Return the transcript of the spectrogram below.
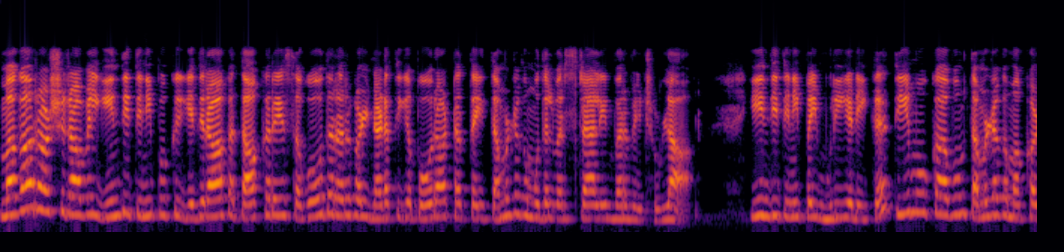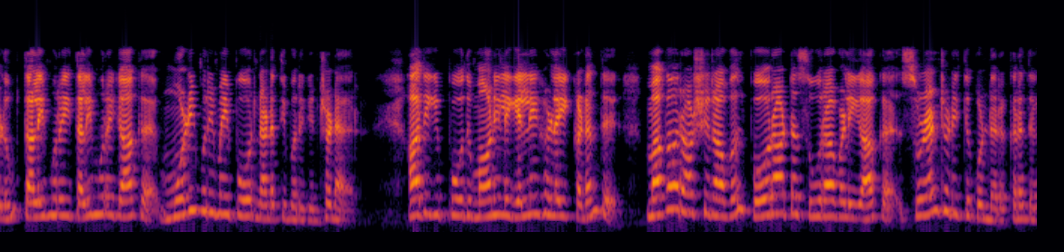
மகாராஷ்டிராவில் இந்தி திணிப்புக்கு எதிராக தாக்கரே சகோதரர்கள் நடத்திய போராட்டத்தை தமிழக முதல்வர் ஸ்டாலின் வரவேற்றுள்ளார். இந்தி திணிப்பை முறியடிக்க திமுகவும் தமிழக மக்களும் தலைமுறை தலைமுறையாக மொழி உரிமை போர் நடத்தி வருகின்றனர். அது இப்போது மாநில எல்லைகளை கடந்து மகாராஷ்டிராவில் போராட்ட சூறாவளியாக சுழன்றடித்துக் கொண்டிருக்கிறது.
